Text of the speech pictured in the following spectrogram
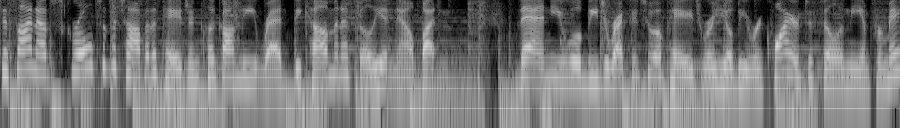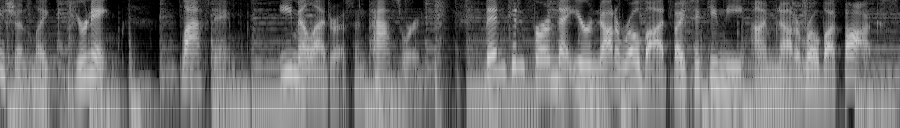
To sign up, scroll to the top of the page and click on the red Become an Affiliate Now button. Then you will be directed to a page where you'll be required to fill in the information like your name, last name, email address, and password. Then confirm that you're not a robot by ticking the I'm not a robot box.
